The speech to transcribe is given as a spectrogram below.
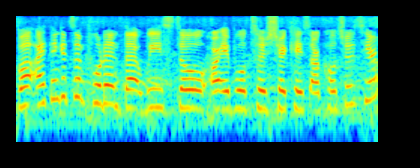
But I think it's important that we still are able to showcase our cultures here.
